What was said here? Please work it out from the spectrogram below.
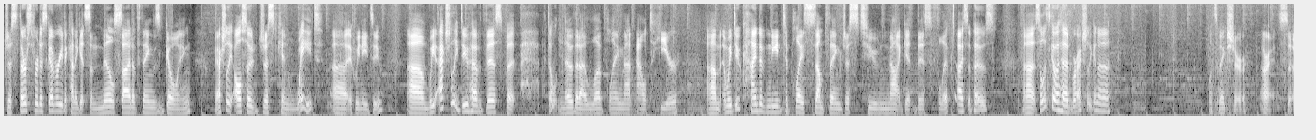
just thirst for discovery to kind of get some mill side of things going. We actually also just can wait uh, if we need to. Um, we actually do have this, but I don't know that I love playing that out here. Um, and we do kind of need to play something just to not get this flipped, I suppose. Uh, so let's go ahead. We're actually gonna, let's make sure. All right, so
